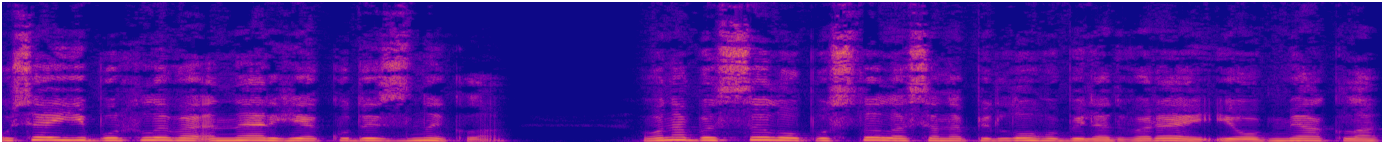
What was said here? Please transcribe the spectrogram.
Уся її бурхлива енергія кудись зникла. Вона безсило опустилася на підлогу біля дверей і обм'якла,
